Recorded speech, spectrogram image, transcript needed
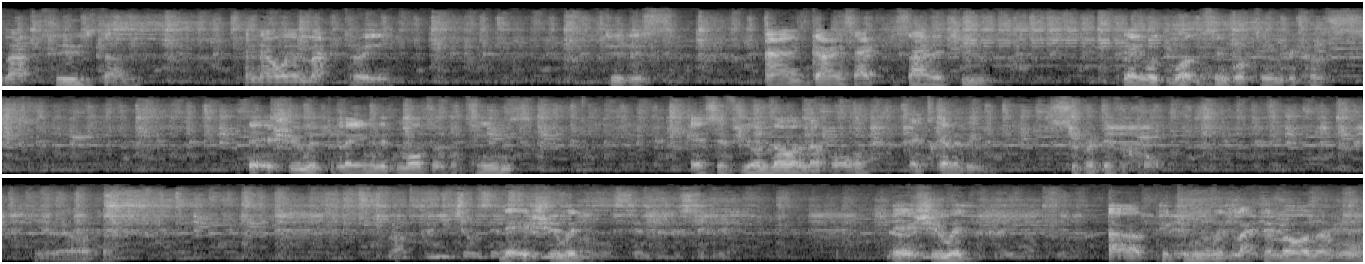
Map 2 is done And now we're at map 3 Do this. And guys I've decided to play with one single team because the issue with playing with multiple teams is if you're lower level, it's gonna be super difficult. You know, okay. The issue with the issue with uh, picking with like a lower level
